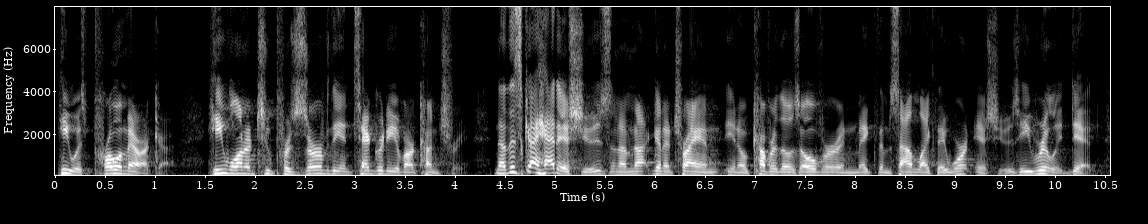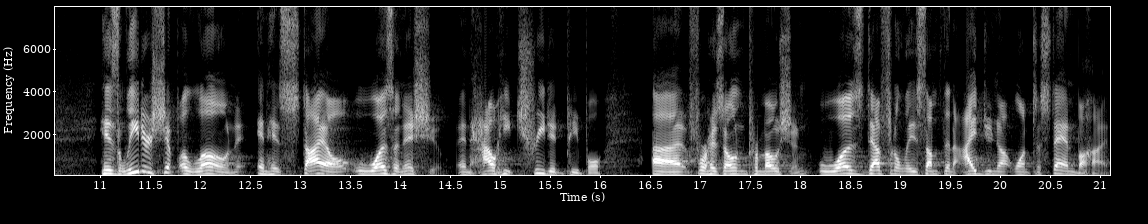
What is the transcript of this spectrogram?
He was pro America. He wanted to preserve the integrity of our country. Now, this guy had issues, and I'm not going to try and you know, cover those over and make them sound like they weren't issues. He really did. His leadership alone and his style was an issue, and how he treated people uh, for his own promotion was definitely something I do not want to stand behind.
